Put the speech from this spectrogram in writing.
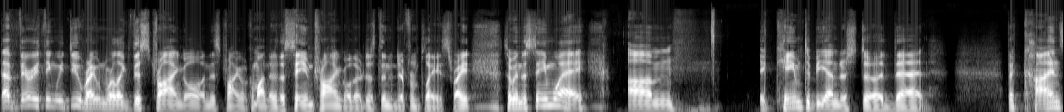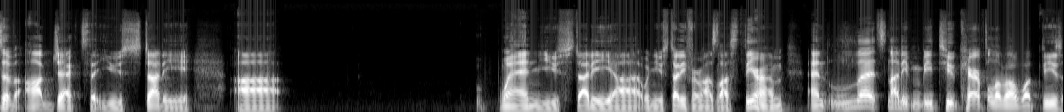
That very thing we do, right? When we're like this triangle and this triangle, come on, they're the same triangle, they're just in a different place, right? So in the same way, um, it came to be understood that the kinds of objects that you study uh, when you study uh, when you study Fermat's theorem. And let's not even be too careful about what these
